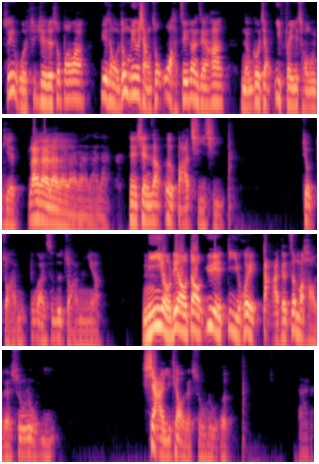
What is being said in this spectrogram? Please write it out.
所以我就觉得说，包括岳成，我都没有想说，哇，这段时间他能够这样一飞冲天，来来来来来来来来，现在线上二八七七就转，不管是不是转迷了，你有料到岳帝会打得这么好的输入一，吓一跳的输入二，来来，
